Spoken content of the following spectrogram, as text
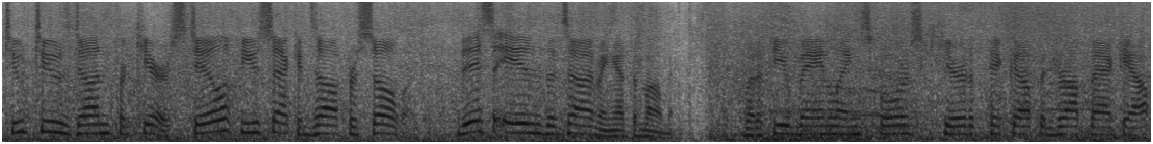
2-2's done for Cure. Still a few seconds off for Solo. This is the timing at the moment. But a few Banelings force Cure to pick up and drop back out.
